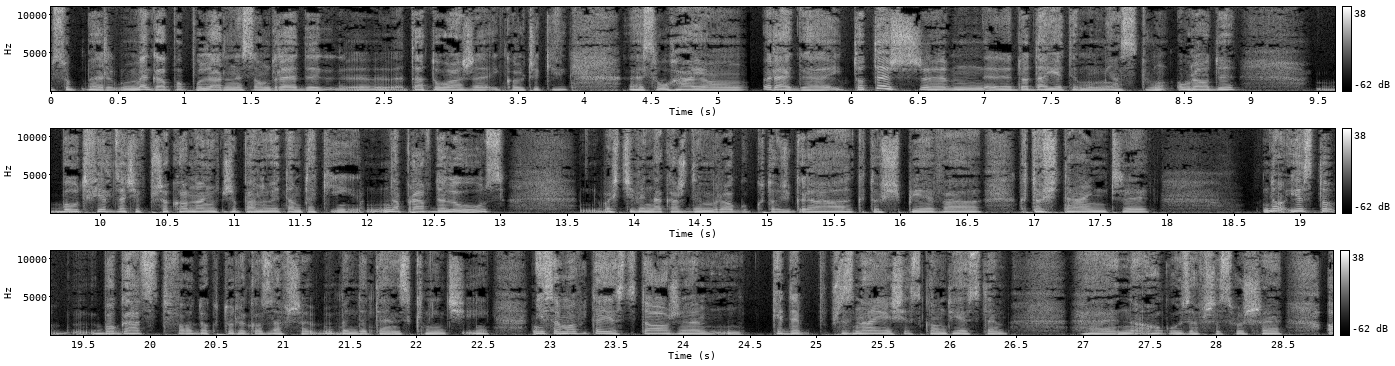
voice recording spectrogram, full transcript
super, mega popularne są dredy, e, tatuaże i kolczyki, e, słuchają reggae i to też dodaje temu miastu urody, bo utwierdza cię w przekonaniu, że panuje tam taki naprawdę luz. Właściwie na każdym rogu ktoś gra, ktoś śpiewa, ktoś tańczy. No, jest to bogactwo, do którego zawsze będę tęsknić i niesamowite jest to, że kiedy przyznaję się skąd jestem, e, na ogół zawsze słyszę, a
